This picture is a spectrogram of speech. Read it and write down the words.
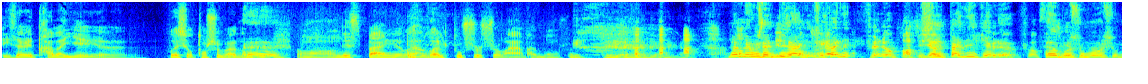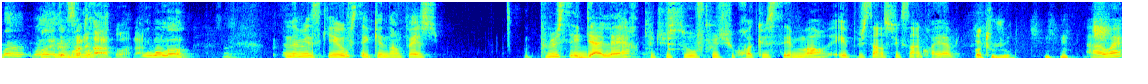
Ils avaient travaillé. euh, ouais, sur ton chemin. Donc, Ah. en, en Espagne, ouais, voilà, ton chemin. Après, bon, je- Non, mais vous êtes bilingue. J'ai pas dit. Fais-le au Portugal. J'ai pas dit qu'elle. C'est un bon Portugal. chemin au chemin. Voilà, Voilà, bon. voilà. Oh là là. Non, mais ce qui est ouf, c'est que n'empêche, plus c'est galère, plus tu souffres, plus tu crois que c'est mort, et plus c'est un succès incroyable. Pas toujours. Ah ouais?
